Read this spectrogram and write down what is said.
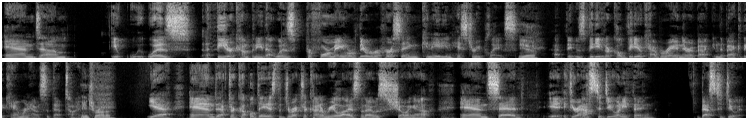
and um, it w- was a theater company that was performing or they were rehearsing Canadian history plays. Yeah. Uh, it was video. They're called Video Cabaret, and they were back in the back of the Cameron House at that time. In Toronto. Yeah, and after a couple days, the director kind of realized that I was showing up and said, "If you're asked to do anything, best to do it.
